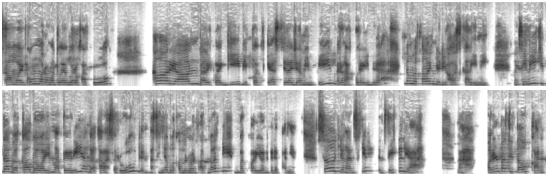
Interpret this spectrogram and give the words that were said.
Assalamualaikum warahmatullahi wabarakatuh. Halo Rion, balik lagi di podcast Jelajah Mimpi bareng aku Reida yang bakalan jadi host kali ini. Di sini kita bakal bawain materi yang gak kalah seru dan pastinya bakal bermanfaat banget nih buat Orion ke depannya. So, jangan skip dan stay tune ya. Nah, Orion pasti tahu kan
